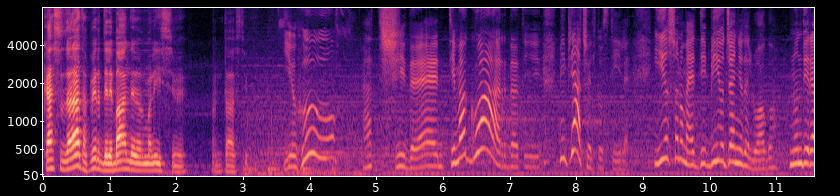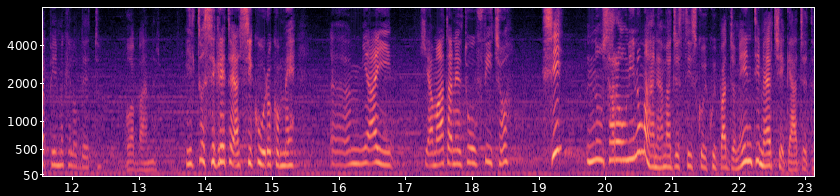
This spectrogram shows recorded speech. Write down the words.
Cassa dorata per delle bande normalissime. Fantastico. Yuhu! Accidenti, ma guardati! Mi piace il tuo stile. Io sono Maddie, biogenio del luogo. Non dire a Pim che l'ho detto. O a Banner. Il tuo segreto è al sicuro con me. Eh, mi hai chiamata nel tuo ufficio? Sì, non sarò un'inumana, ma gestisco equipaggiamenti, merci e gadget.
